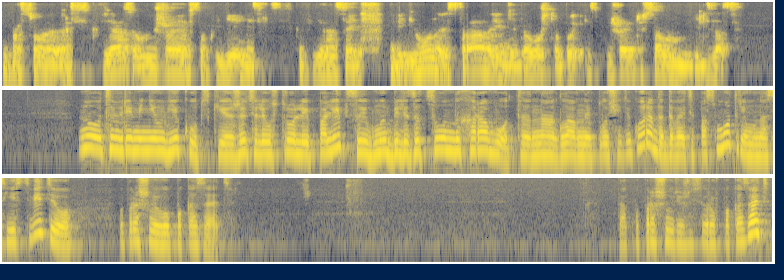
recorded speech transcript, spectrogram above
и простора Российской Федерации, уезжая в сопредельные с Российской Федерацией регионы, страны для того, чтобы избежать той самой мобилизации. Ну, тем временем в Якутске жители устроили полиции мобилизационный хоровод на главной площади города. Давайте посмотрим. У нас есть видео. Попрошу его показать. Так, попрошу режиссеров показать.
